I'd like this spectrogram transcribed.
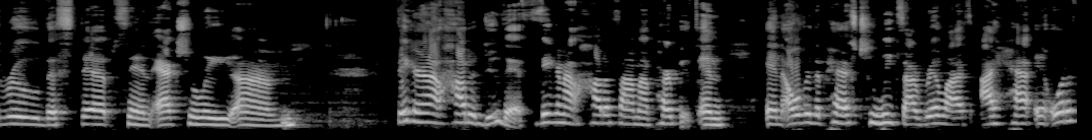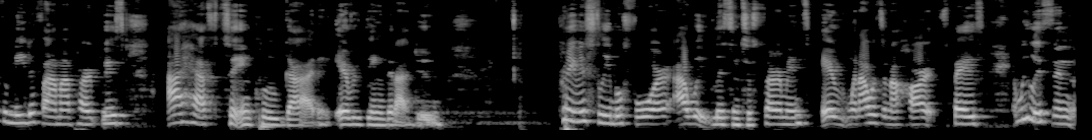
through the steps and actually um, figuring out how to do that, figuring out how to find my purpose. And and over the past two weeks, I realized I have, in order for me to find my purpose, I have to include God in everything that I do previously before I would listen to sermons every, when I was in a hard space and we listen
